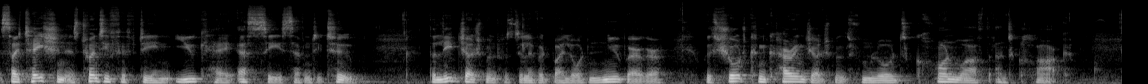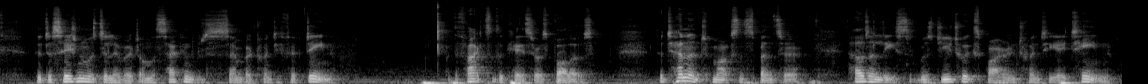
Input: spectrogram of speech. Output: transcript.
citation is 2015 UK SC 72. The lead judgment was delivered by Lord Neuberger, with short concurring judgments from Lords Carnwath and Clarke. The decision was delivered on the 2nd of December 2015. The facts of the case are as follows. The tenant, Marks and Spencer, held a lease that was due to expire in 2018,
